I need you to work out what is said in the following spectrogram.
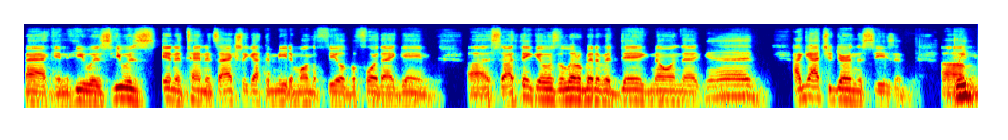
back, and he was he was in attendance. I actually got to meet him on the field before that game, uh, so I think it was a little bit of a dig, knowing that. Eh, I got you during the season. Um,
